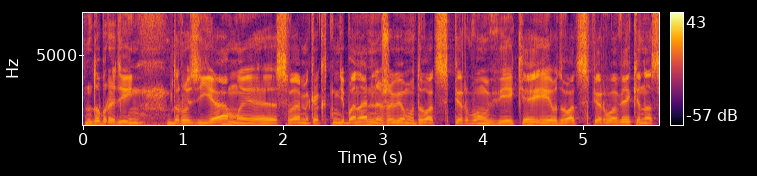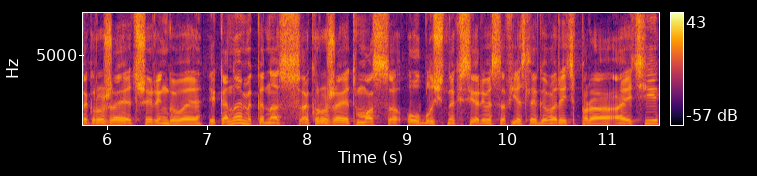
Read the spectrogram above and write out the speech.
Добрый день, друзья. Мы с вами, как это не банально, живем в 21 веке. И в 21 веке нас окружает шеринговая экономика, нас окружает масса облачных сервисов, если говорить про IT.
